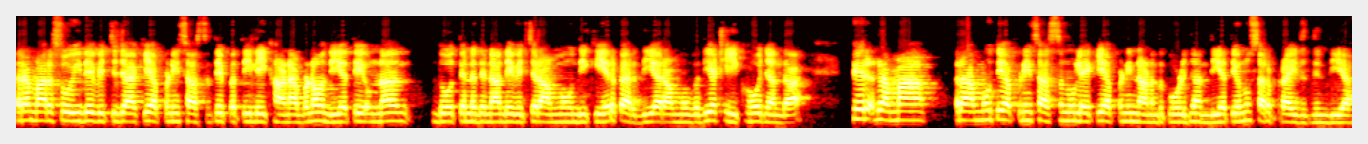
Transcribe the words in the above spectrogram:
ਰਮਾ ਰਸੋਈ ਦੇ ਵਿੱਚ ਜਾ ਕੇ ਆਪਣੀ ਸੱਸ ਤੇ ਪਤੀ ਲਈ ਖਾਣਾ ਬਣਾਉਂਦੀ ਆ ਤੇ ਉਹਨਾਂ ਦੋ ਤਿੰਨ ਦਿਨਾਂ ਦੇ ਵਿੱਚ ਰਾਮੂ ਦੀ ਕੇਅਰ ਕਰਦੀ ਆ, ਰਾਮੂ ਵਧੀਆ ਠੀਕ ਹੋ ਜਾਂਦਾ। ਫਿਰ ਰਮਾ, ਰਾਮੂ ਤੇ ਆਪਣੀ ਸੱਸ ਨੂੰ ਲੈ ਕੇ ਆਪਣੀ ਨਣਦ ਕੋਲ ਜਾਂਦੀ ਆ ਤੇ ਉਹਨੂੰ ਸਰਪ੍ਰਾਈਜ਼ ਦਿੰਦੀ ਆ।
